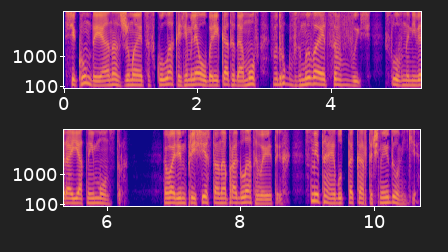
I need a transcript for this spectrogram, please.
Секунда, и она сжимается в кулак, а земля у баррикад и домов вдруг взмывается ввысь, словно невероятный монстр. В один присест она проглатывает их, сметая будто карточные домики.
